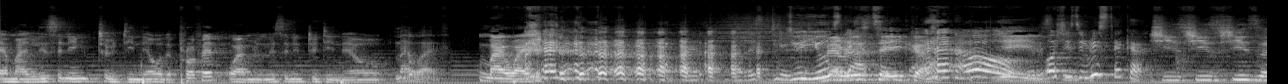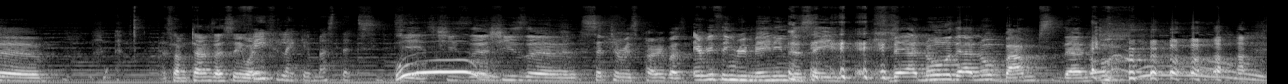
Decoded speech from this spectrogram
am I listening to Dineo the prophet or am I listening to Dineo My wife. My wife? The risk you use the risk taker. oh, Yes. oh, she's a risk taker. She's she's she's uh sometimes I say what Faith like a mustard seed. Yes, she's a, she's a ceteris paribus. Everything remaining the same. there are no there are no bumps. There are no.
